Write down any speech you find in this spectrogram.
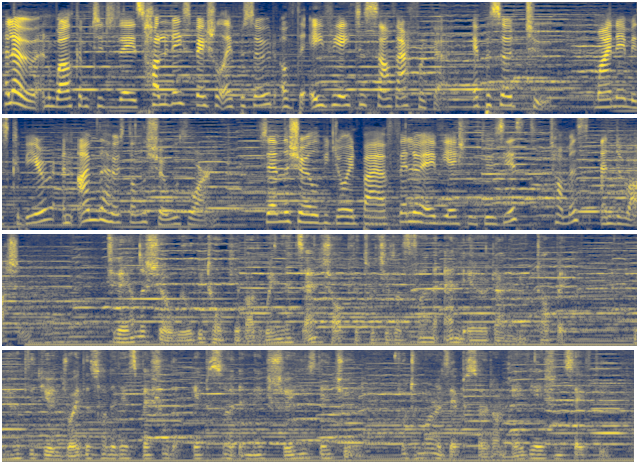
Hello, and welcome to today's holiday special episode of The Aviators South Africa, episode 2. My name is Kabir, and I'm the host on the show with Warwick. Today on the show, we'll be joined by our fellow aviation enthusiast, Thomas and Devarshan. Today on the show, we will be talking about winglets and sharklets, which is a fun and aerodynamic topic. We hope that you enjoyed this holiday special episode and make sure you stay tuned for tomorrow's episode on aviation safety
